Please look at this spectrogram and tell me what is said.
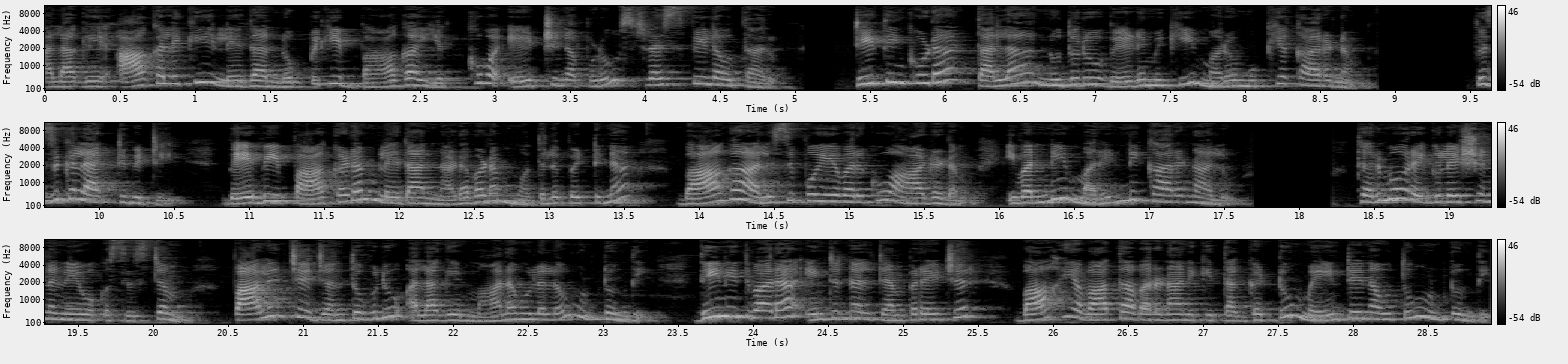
అలాగే ఆకలికి లేదా నొప్పికి బాగా ఎక్కువ ఏడ్చినప్పుడు స్ట్రెస్ ఫీల్ అవుతారు. టీతింగ్ కూడా తల నుదురు వేడిమికి మరో ముఖ్య కారణం. ఫిజికల్ యాక్టివిటీ. బేబీ పాకడం లేదా నడవడం మొదలుపెట్టినా బాగా అలసిపోయే వరకు ఆడడం. ఇవన్నీ మరిన్ని కారణాలు. థెర్మోరెగ్యులేషన్ అనే ఒక సిస్టమ్ పాలించే జంతువులు అలాగే మానవులలో ఉంటుంది. దీని ద్వారా ఇంటర్నల్ టెంపరేచర్ బాహ్య వాతావరణానికి తగ్గట్టు మెయింటైన్ అవుతూ ఉంటుంది.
